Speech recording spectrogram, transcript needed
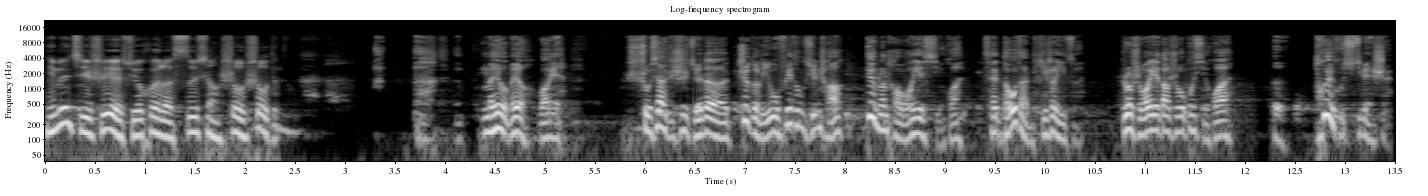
你们几时也学会了私相授受的能耐了？没有，没有，王爷，属下只是觉得这个礼物非同寻常，定能讨王爷喜欢，才斗胆提上一嘴。若是王爷到时候不喜欢，呃，退回去便是。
